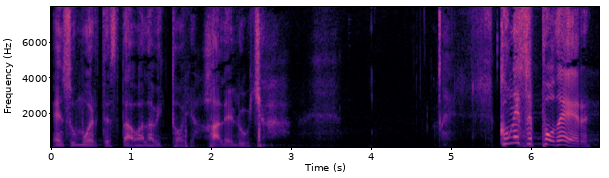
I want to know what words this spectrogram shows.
en su muerte estaba la victoria. Aleluya. Con ese poder,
